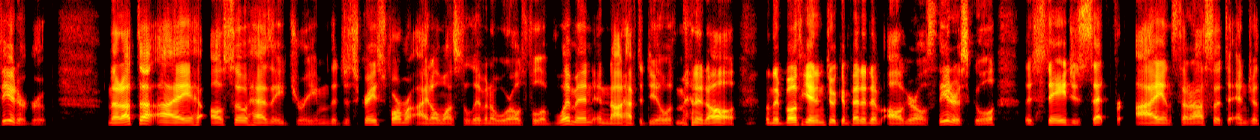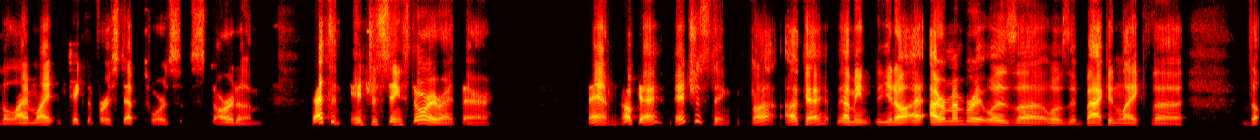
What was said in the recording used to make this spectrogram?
theater group. Narata Ai also has a dream. The disgraced former idol wants to live in a world full of women and not have to deal with men at all. When they both get into a competitive all-girls theater school, the stage is set for Ai and Sarasa to enter the limelight and take the first step towards stardom. That's an interesting story right there. Man, okay, interesting. Uh, okay. I mean, you know, I, I remember it was uh what was it back in like the the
